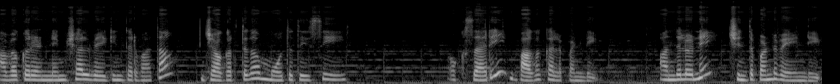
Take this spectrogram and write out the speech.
అవి ఒక రెండు నిమిషాలు వేగిన తర్వాత జాగ్రత్తగా మూత తీసి ఒకసారి బాగా కలపండి. అందులోనే చింతపండు వేయండి.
